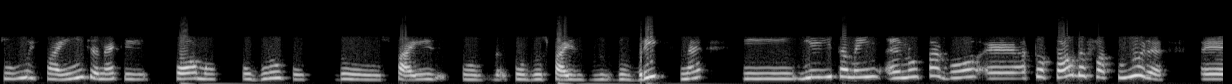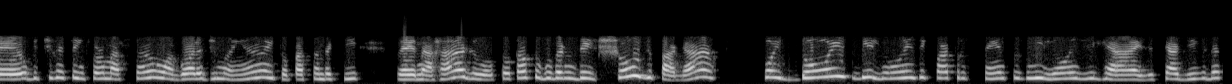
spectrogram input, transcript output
Sul e com a Índia, né, que formam o grupo dos países, com, com dos países do, do BRICS, né, e, e aí também é, não pagou é, a total da fatura. É, obtive essa informação agora de manhã e estou passando aqui na rádio. O total que o governo deixou de pagar foi 2 bilhões e 400 milhões de reais. Essa é a dívida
